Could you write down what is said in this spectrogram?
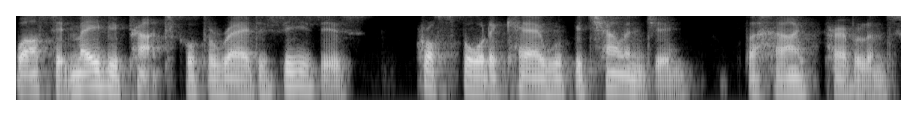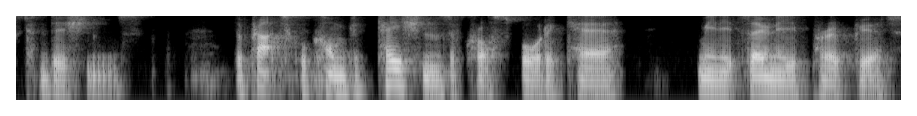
whilst it may be practical for rare diseases, cross-border care would be challenging for high prevalence conditions the practical complications of cross border care mean it's only appropriate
